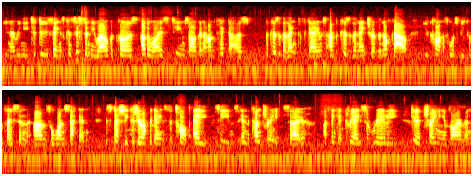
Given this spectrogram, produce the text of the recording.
you know we need to do things consistently well because otherwise teams are going to unpick us because of the length of the games and because of the nature of the knockout, you can't afford to be complacent um, for one second, especially because you're up against the top eight teams in the country. So I think it creates a really good training environment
